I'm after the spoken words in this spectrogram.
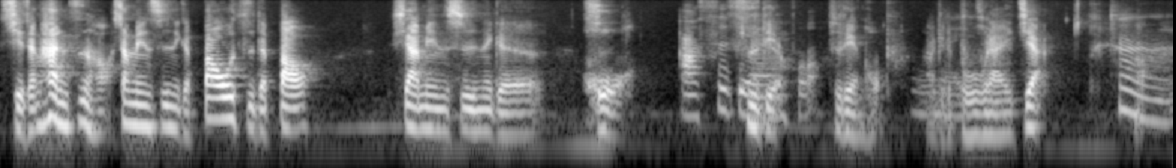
写成汉字哈、上面是那个包子的包，下面是那个火，哦，四点四点火，四点火啊，来这个蒲架来架嗯，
